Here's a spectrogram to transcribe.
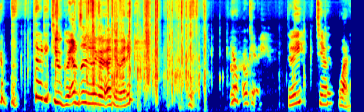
Thirty-two grams of sugar. Okay, ready? Yeah. Okay. Three, two, one.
